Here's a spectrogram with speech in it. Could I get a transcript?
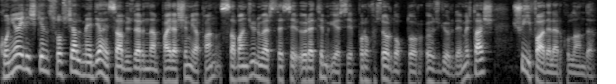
Konuya ilişkin sosyal medya hesabı üzerinden paylaşım yapan Sabancı Üniversitesi öğretim üyesi Profesör Doktor Özgür Demirtaş şu ifadeler kullandı.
